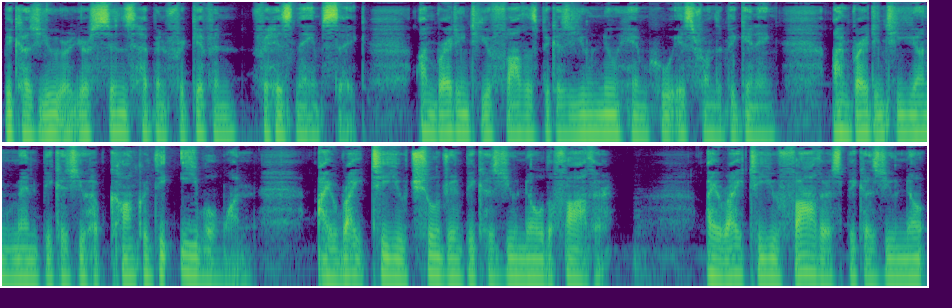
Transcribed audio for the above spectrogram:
because you, your sins have been forgiven for his name's sake. I'm writing to you, fathers, because you knew him who is from the beginning. I'm writing to you, young men, because you have conquered the evil one. I write to you, children, because you know the Father. I write to you, fathers, because you know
